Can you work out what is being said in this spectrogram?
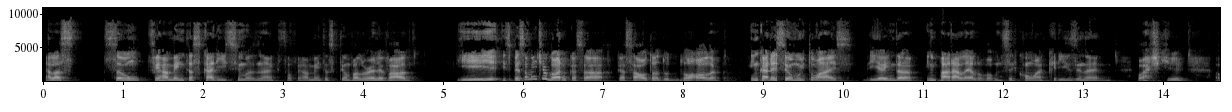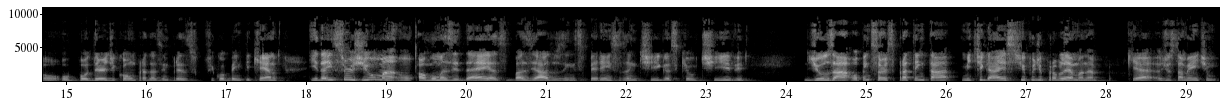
elas são ferramentas caríssimas, né? Que são ferramentas que têm um valor elevado. E especialmente agora, com essa, com essa alta do dólar, encareceu muito mais. E ainda em paralelo, vamos dizer, com a crise, né? Eu acho que o, o poder de compra das empresas ficou bem pequeno. E daí surgiu uma, algumas ideias baseadas em experiências antigas que eu tive de usar open source para tentar mitigar esse tipo de problema, né? Que é justamente,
